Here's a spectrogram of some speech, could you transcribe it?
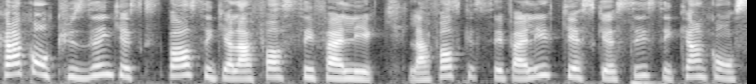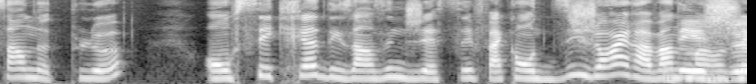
quand on cuisine, qu'est-ce qui se passe? C'est qu'il y a la force céphalique. La force céphalique, qu'est-ce que c'est? C'est quand on sent notre plat, on sécrète des enzymes digestives. Fait qu'on digère avant de manger.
